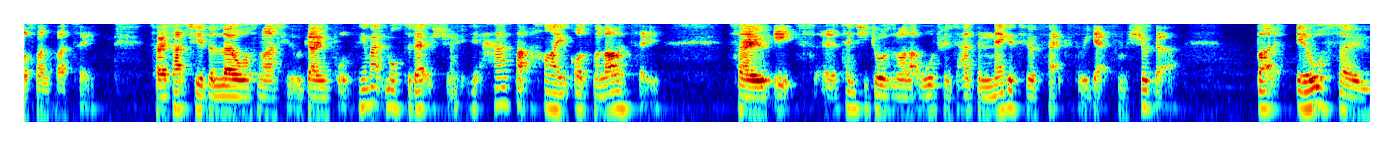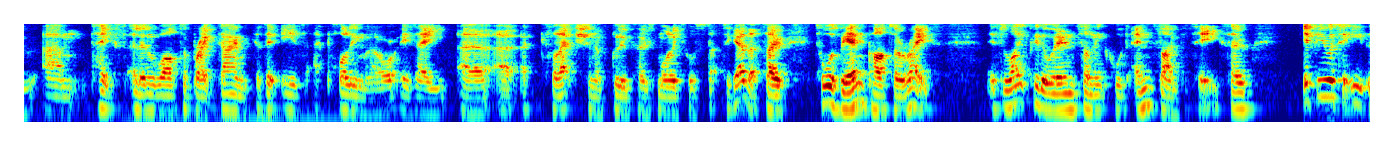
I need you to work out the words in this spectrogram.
osmolality. So it's actually the low osmolality that we're going for. The thing about maltodextrin is it has that high osmolality, so it's it essentially draws a lot of that water in. So it has the negative effects that we get from sugar but it also um, takes a little while to break down because it is a polymer or is a, a, a, collection of glucose molecules stuck together. So, towards the end part of a race, it's likely that we're in something called enzyme fatigue. So, if you were to eat the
